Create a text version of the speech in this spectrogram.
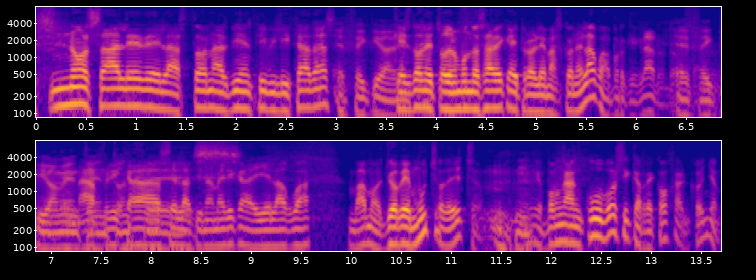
no sale de las zonas bien civilizadas, Efectivamente. que es donde todo el mundo sabe que hay problemas con el agua, porque claro, ¿no? Efectivamente, en África, entonces- en Latinoamérica, ahí el agua vamos, llueve mucho, de hecho. Que pongan cubos y que recojan, coño.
